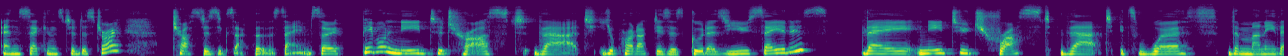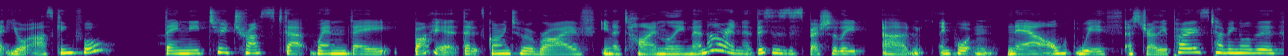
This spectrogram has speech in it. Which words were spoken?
and seconds to destroy. Trust is exactly the same. So people need to trust that your product is as good as you say it is. They need to trust that it's worth the money that you're asking for they need to trust that when they buy it that it's going to arrive in a timely manner and this is especially um, important now with australia post having all the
